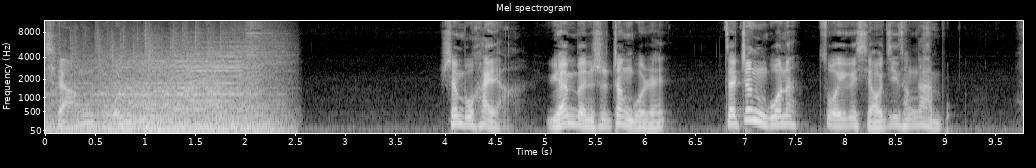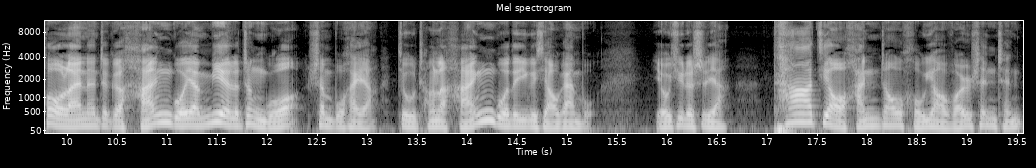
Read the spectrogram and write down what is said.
强国路。申不害呀，原本是郑国人，在郑国呢做一个小基层干部。后来呢，这个韩国呀灭了郑国，申不害呀就成了韩国的一个小干部。有趣的是呀，他叫韩昭侯要玩深沉，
